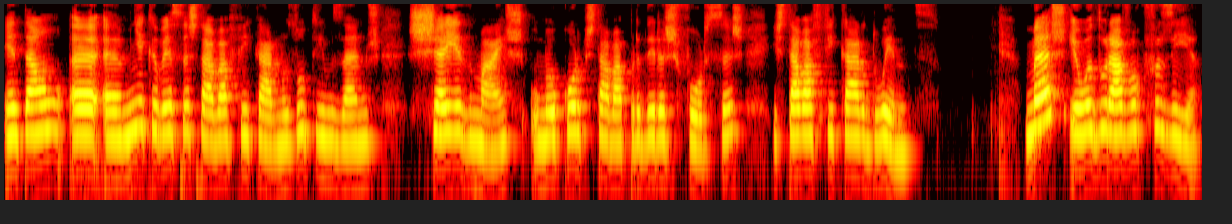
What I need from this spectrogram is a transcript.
Então a, a, minha cabeça estava a ficar nos últimos anos cheia demais, o meu corpo estava a perder as forças e estava a ficar doente. Mas eu adorava o que fazia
